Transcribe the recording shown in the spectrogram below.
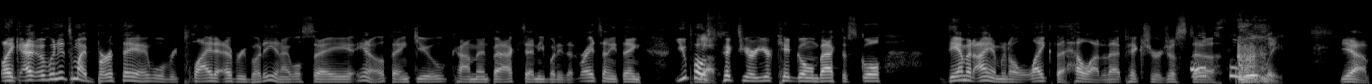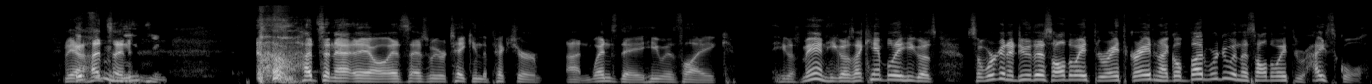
Like I, when it's my birthday, I will reply to everybody, and I will say, you know, thank you. Comment back to anybody that writes anything. You post Yes. a picture of your kid going back to school. Damn it, I am gonna like the hell out of that picture. Just uh, Absolutely. yeah, yeah. It's Hudson. amazing. Hudson, uh, you know, as as we were taking the picture on Wednesday, he was like, he goes, man, he goes, I can't believe he goes. So we're gonna do this all the way through eighth grade, and I go, Bud, we're doing this all the way through high school.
